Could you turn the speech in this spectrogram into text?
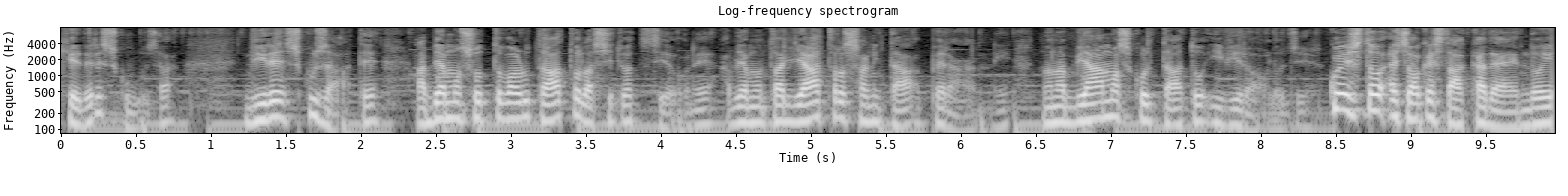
chiedere scusa, dire scusate, abbiamo sottovalutato la situazione, abbiamo tagliato la sanità per anni, non abbiamo ascoltato i virologi. Questo è ciò che sta accadendo e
